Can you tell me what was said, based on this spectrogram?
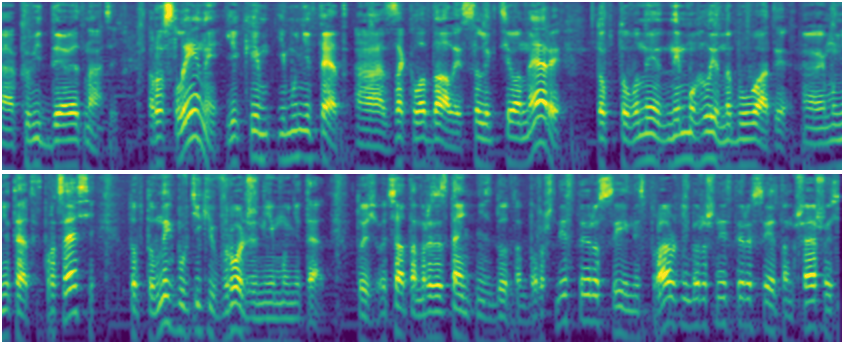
е, COVID-19. Рослини, яким імунітет е, закладали селекціонери, тобто вони не могли набувати е, імунітет в процесі, тобто в них був тільки вроджений імунітет. Тобто оця там резистентність до там, борошнистої роси, не справжньої борошнистої роси, там ще щось,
